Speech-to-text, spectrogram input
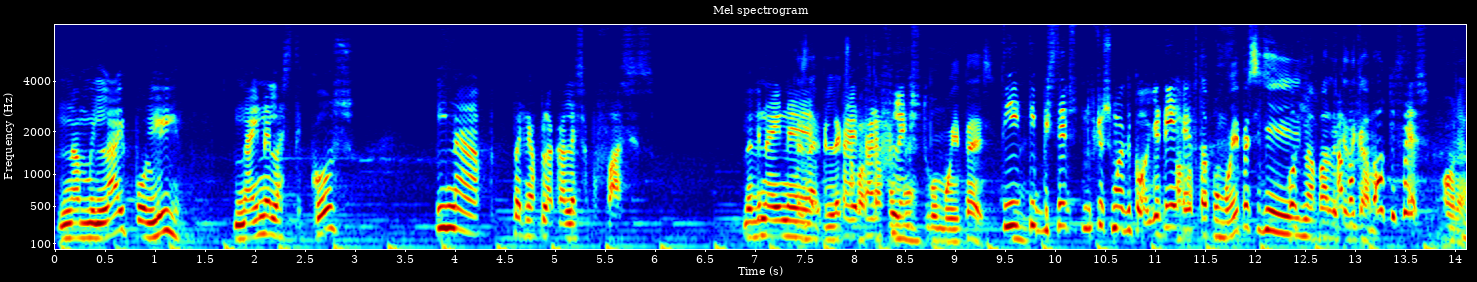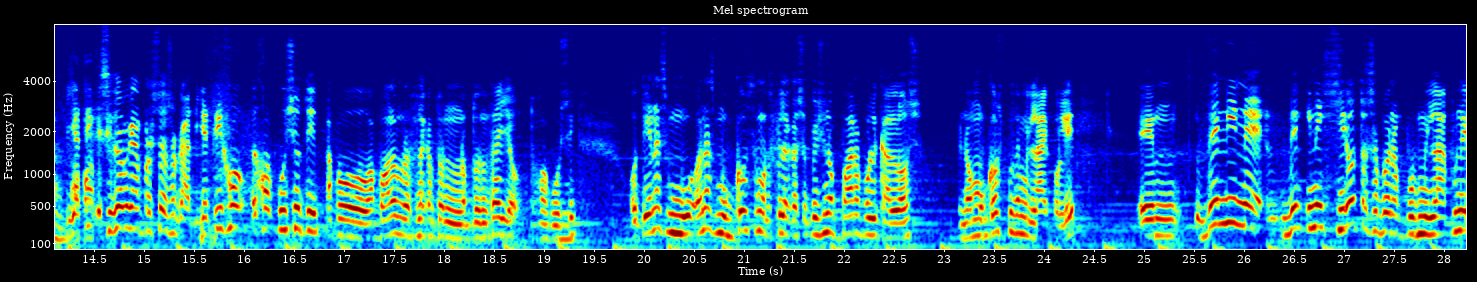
Να μιλάει πολύ, να είναι ελαστικός ή να παίρνει απλά καλές αποφάσεις; Δηλαδή να είναι Θες να επιλέξω τα, από τα αυτά που, reflex μου- του. που μου είπες; Τι, τι πιστεύεις ότι είναι πιο σημαντικό; Γιατί Από ε, αυτά που μου είπες ή όχι, να βάλω και από δικά αυτά- μου; Ό,τι θες. Ωραία. Γιατί, Από- συγγνώμη για να προσθέσω κάτι. Γιατί έχω, έχω ακούσει ότι από, από άλλο τερματοφύλακα, από τον, από τον Δέλιο, το έχω ακούσει, ότι ένας ένας μουγκός τερματοφύλακα, ο οποίος είναι πάρα πολύ καλός, ενώ ο μουγκός που δεν μιλάει πολύ, εμ, δεν είναι, δεν, είναι χειρότερος από ένα που, μιλά, που είναι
